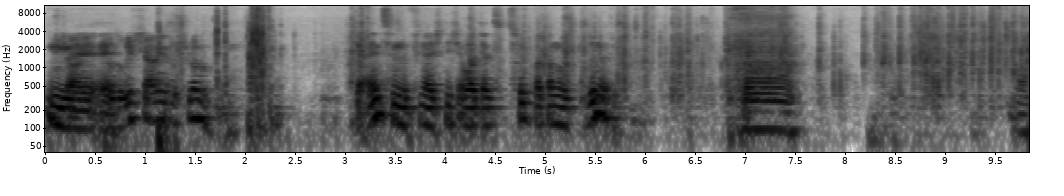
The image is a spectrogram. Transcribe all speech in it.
Nee, ey. also richtig gar nicht so schlimm. Der einzelne vielleicht nicht, aber das Zeug, was da nur drin ist. Oh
